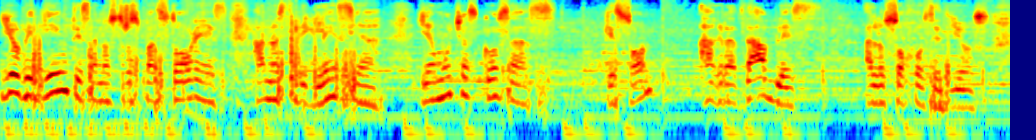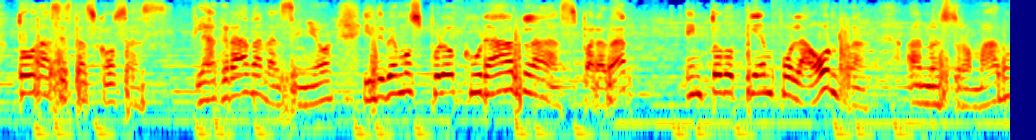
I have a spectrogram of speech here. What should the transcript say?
y obedientes a nuestros pastores, a nuestra iglesia y a muchas cosas que son agradables a los ojos de Dios. Todas estas cosas le agradan al Señor y debemos procurarlas para dar en todo tiempo la honra a nuestro amado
